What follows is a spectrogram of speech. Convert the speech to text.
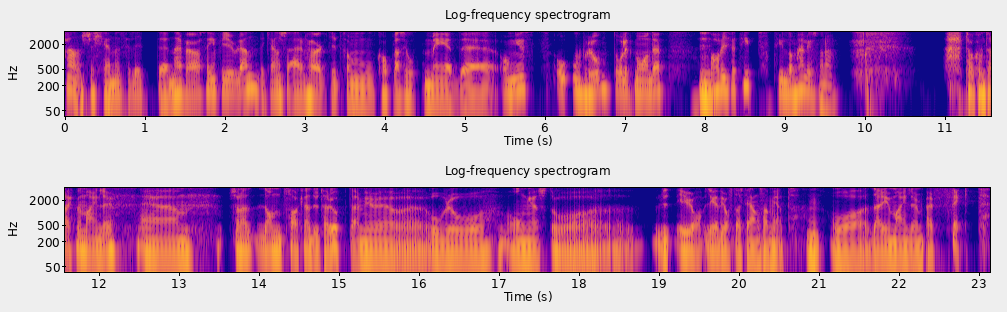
kanske känner sig lite nervösa inför julen. Det kanske är en högtid som kopplas ihop med eh, ångest, oro, dåligt mående. Mm. Vad har vi för tips till de här lyssnarna? Ta kontakt med Mindler. Eh, såna, de sakerna du tar upp där med uh, oro och ångest och, uh, leder ju oftast till ensamhet. Mm. Och där är ju Mindler en perfekt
